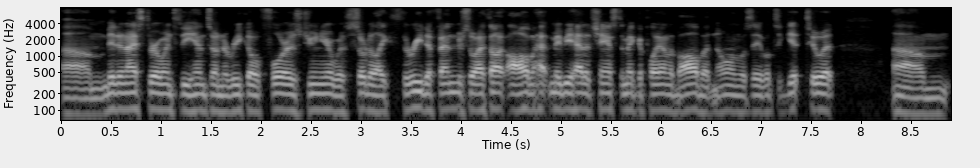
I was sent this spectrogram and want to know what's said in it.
Um, made a nice throw into the end zone to Rico Flores Jr. with sort of like three defenders, so I thought all had, maybe had a chance to make a play on the ball, but no one was able to get to it. Um,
